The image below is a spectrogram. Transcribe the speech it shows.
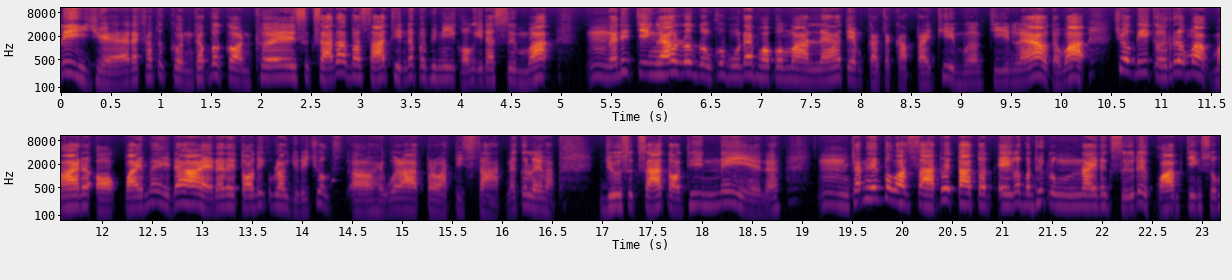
ลี่แฉนะครับทุกคนครับเมื่อก่อนเคยศึกษาด้านภาษาถิ่นและประเพณีของอินาซึมะอืมอันที่จริงแล้วรวบรวมข้อมูลได้พอประมาณแล้ว เตรียมกลับจะกลับไปที่เมืองจีนแล้ว แต่ว่าช่วงนี้เกิดเรื่องมากมายและออกไปไม่ได้นะในตอนนี้กำลังอยู่ในช่วงอ่อแห่งเวลาประวัติศาสตร์นะก็เลยแบบ อยู่ศึกษาต่อที่นี่นะอืมฉันเห็นประวัติศาสตร์ด้วยตาตนเองแล้วบันทึกลงในหนังสือด้วยความจริงสม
